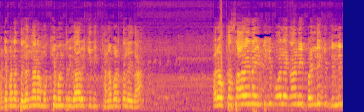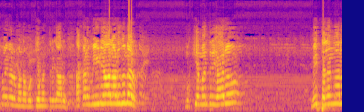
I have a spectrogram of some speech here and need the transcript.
అంటే మన తెలంగాణ ముఖ్యమంత్రి గారికి ఇది కనబడతలేదా? అరే ఒక్కసారైనా ఇంటికి పోలే కానీ పెళ్ళికి ఢిల్లీ పోయినారు మన ముఖ్యమంత్రి గారు. అక్కడ మీడియా వాళ్ళు అడుగున్నారు ముఖ్యమంత్రి గారు మీ తెలంగాణ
